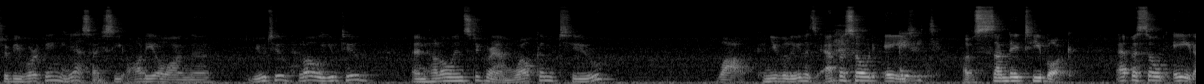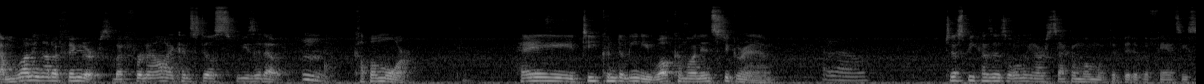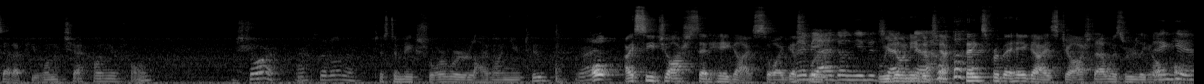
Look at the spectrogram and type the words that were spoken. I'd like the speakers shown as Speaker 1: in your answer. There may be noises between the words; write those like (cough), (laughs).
Speaker 1: should be working. Yes, I see audio on the YouTube. Hello, YouTube. And hello, Instagram. Welcome to, wow, can you believe it's episode eight,
Speaker 2: Eight.
Speaker 1: of Sunday Tea Book. Episode eight. I'm running out of fingers, but for now I can still squeeze it out.
Speaker 2: Mm.
Speaker 1: Couple more. Hey, T Kundalini, welcome on Instagram.
Speaker 2: Hello.
Speaker 1: Just because it's only our second one with a bit of a fancy setup, you want to check on your phone?
Speaker 2: Sure, absolutely.
Speaker 1: Just to make sure we're live on YouTube.
Speaker 2: Right?
Speaker 1: Oh, I see Josh said hey guys, so I guess
Speaker 2: Maybe I don't need to check
Speaker 1: we don't need
Speaker 2: now.
Speaker 1: to check. (laughs) Thanks for the hey guys, Josh. That was really helpful.
Speaker 2: Thank you.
